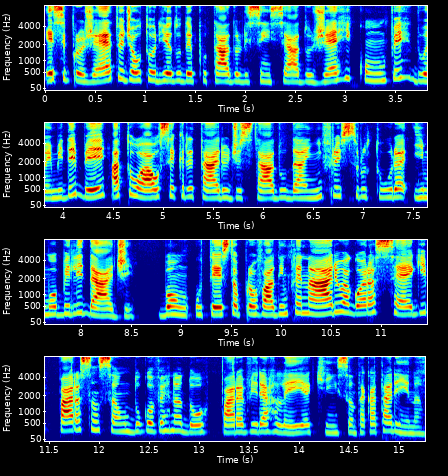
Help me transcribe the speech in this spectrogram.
Esse projeto é de autoria do deputado licenciado Jerry Comper, do MDB, atual secretário de Estado da Infraestrutura e Mobilidade. Bom, o texto aprovado em plenário agora segue para a sanção do governador para virar lei aqui em Santa Catarina.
